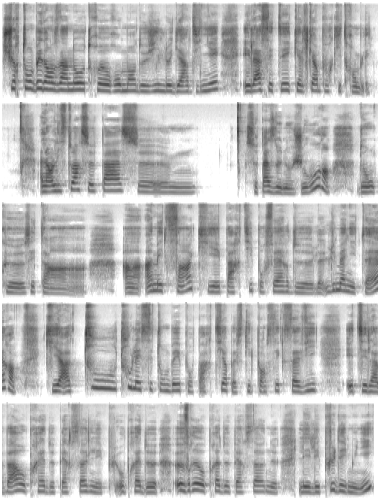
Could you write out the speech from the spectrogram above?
je suis retombée dans un autre roman de Gilles Le Gardinier, et là, c'était Quelqu'un pour qui trembler. Alors l'histoire se passe se passe de nos jours. Donc euh, c'est un, un, médecin qui est parti pour faire de l'humanitaire, qui a tout, tout laissé tomber pour partir parce qu'il pensait que sa vie était là-bas auprès de personnes les plus auprès de œuvrer auprès de personnes les, les plus démunies.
